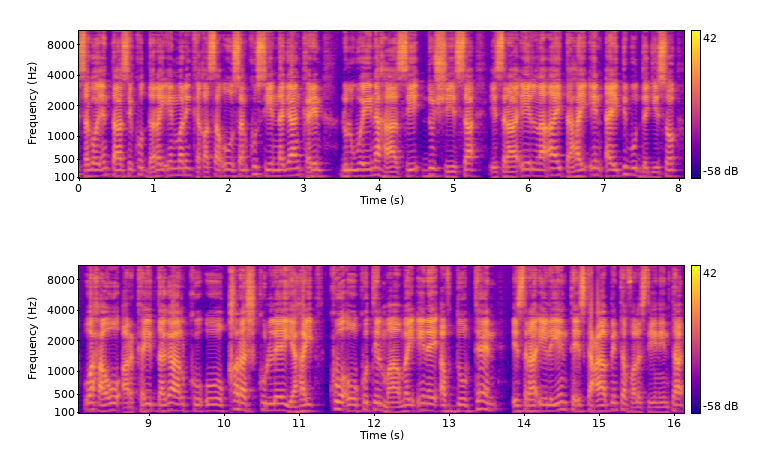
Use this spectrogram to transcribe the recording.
isagoo intaasi ku daray in marinka qasa uusan ku sii nagaan karin dhulweynahaasi dushiisa. Israa'iilna ay tahay in ay dib u dejiso. Waxa uu arkay dagaalku uu qarash ku leeyahay kuwa uu ku tilmaamay inay afduubteen israa'iiliyiinta iska caabinta falastiiniinta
